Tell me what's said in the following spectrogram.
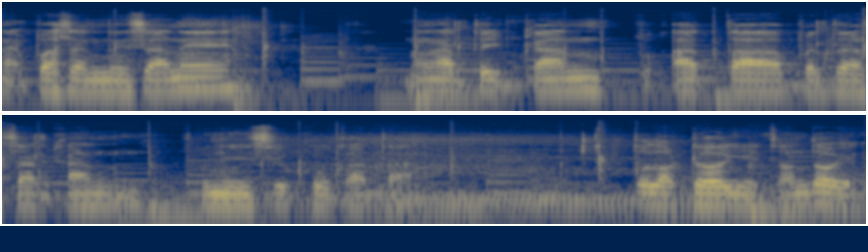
Nek bahasa Indonesia ne mengartikan kata berdasarkan bunyi suku kata. Tulodo contoh ya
